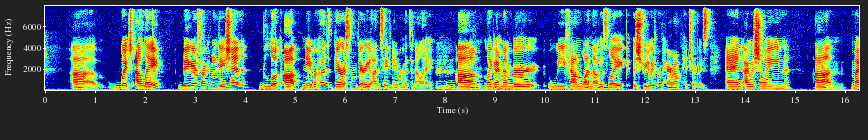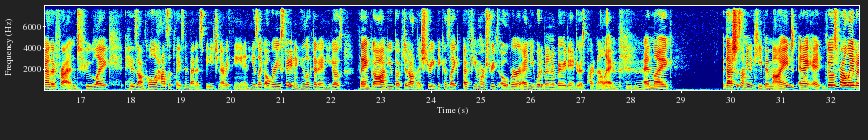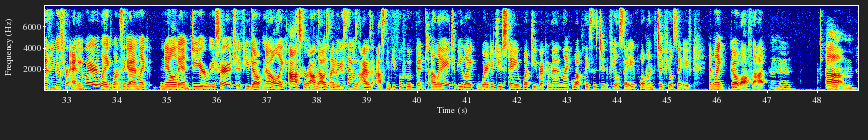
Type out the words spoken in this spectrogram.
uh, which LA biggest recommendation. Look up neighborhoods. There are some very unsafe neighborhoods in LA. Um, like I remember we found one that was like a street away from Paramount Pictures, and I was showing um my other friend who like his uncle has a place in Venice Beach and everything, and he's like, "Oh, where are you staying?" And he looked at it and he goes, "Thank God you booked it on this street because like a few more streets over, and you would have been in a very dangerous part in LA." And like that's just something to keep in mind. And I, it goes for la but i think it goes for anywhere. Like once again like nail it in do your research. If you don't know like ask around. That was my biggest thing was i was asking people who have been to la to be like where did you stay? What do you recommend? Like what places didn't feel safe? What ones did feel safe? And like go off that. Um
